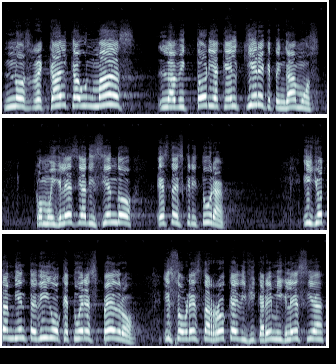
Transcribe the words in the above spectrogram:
nos recalca aún más la victoria que Él quiere que tengamos como iglesia diciendo esta escritura. Y yo también te digo que tú eres Pedro, y sobre esta roca edificaré mi iglesia,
